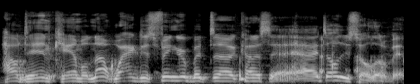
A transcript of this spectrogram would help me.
how Dan Campbell not wagged his finger, but uh, kind of said, "I told you so" a little bit.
